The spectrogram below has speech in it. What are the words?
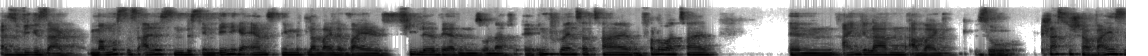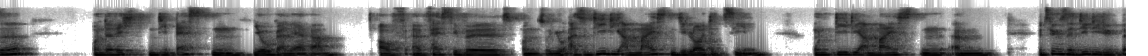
also wie gesagt, man muss das alles ein bisschen weniger ernst nehmen mittlerweile, weil viele werden so nach äh, Influencer-Zahl und Follower-Zahl ähm, eingeladen, aber so klassischerweise unterrichten die besten Yoga-Lehrer auf äh, Festivals und so, also die, die am meisten die Leute ziehen und die, die am meisten, ähm, beziehungsweise die, die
